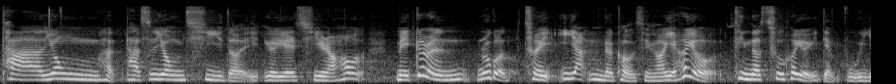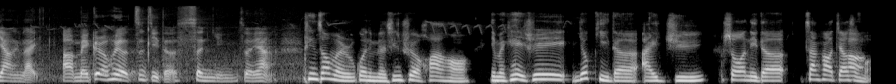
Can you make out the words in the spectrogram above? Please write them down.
它用很，它是用气的一个乐器，然后每个人如果吹一样硬的口琴哦，也会有听得出会有一点不一样来啊、每个人会有自己的声音这样。听众们，如果你们有兴趣的话哦，你们可以去 Yuki 的 IG 说你的账号叫什么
